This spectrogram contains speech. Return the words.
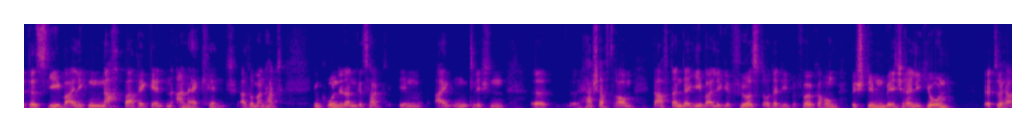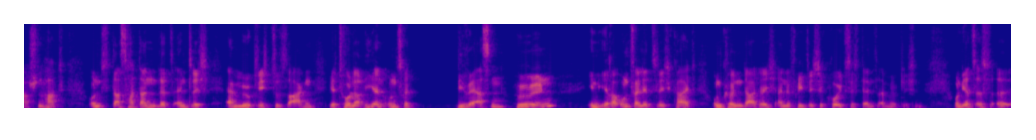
des jeweiligen Nachbarregenten anerkennt. Also man hat im Grunde dann gesagt, im eigentlichen äh, Herrschaftsraum darf dann der jeweilige Fürst oder die Bevölkerung bestimmen, welche Religion äh, zu herrschen hat. Und das hat dann letztendlich ermöglicht zu sagen, wir tolerieren unsere diversen Höhlen in ihrer Unverletzlichkeit und können dadurch eine friedliche Koexistenz ermöglichen. Und jetzt ist äh,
